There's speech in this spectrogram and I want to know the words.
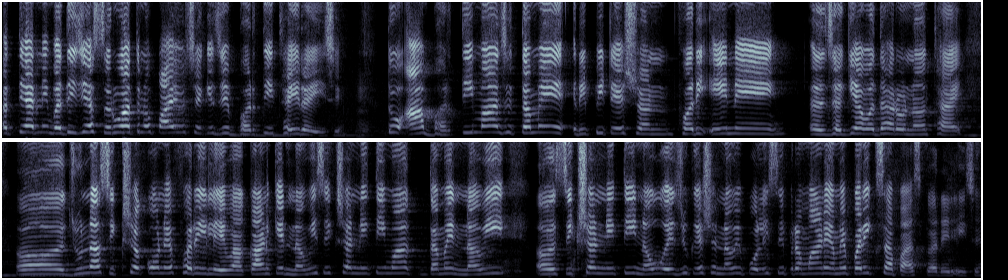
અત્યારની બધી જે શરૂઆતનો પાયો છે કે જે ભરતી થઈ રહી છે તો આ ભરતીમાં જ તમે રિપીટેશન ફરી એને જગ્યા વધારો ન થાય જૂના શિક્ષકોને ફરી લેવા કારણ કે નવી શિક્ષણ નીતિમાં તમે નવી શિક્ષણ નીતિ નવું એજ્યુકેશન નવી પોલિસી પ્રમાણે અમે પરીક્ષા પાસ કરેલી છે.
